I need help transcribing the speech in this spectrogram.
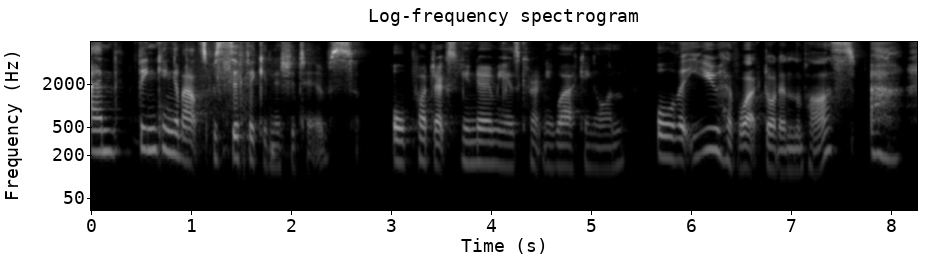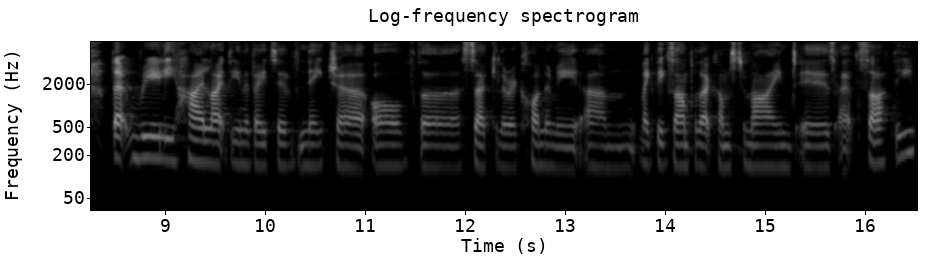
And thinking about specific initiatives or projects Eunomia is currently working on, or that you have worked on in the past that really highlight the innovative nature of the circular economy. Um, like the example that comes to mind is at Saathi,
